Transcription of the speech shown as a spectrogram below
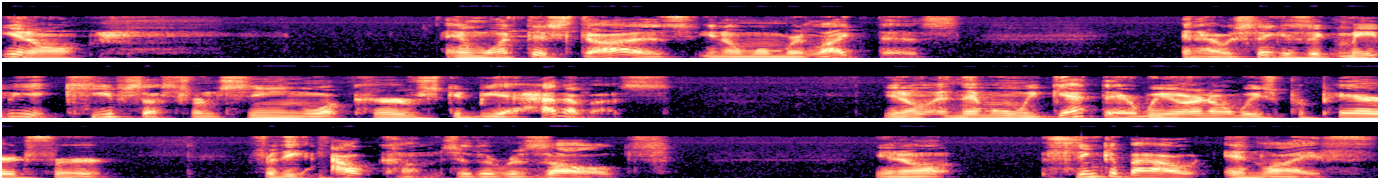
You know, and what this does, you know, when we're like this, and I was thinking is like maybe it keeps us from seeing what curves could be ahead of us you know and then when we get there we aren't always prepared for for the outcomes or the results. You know think about in life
